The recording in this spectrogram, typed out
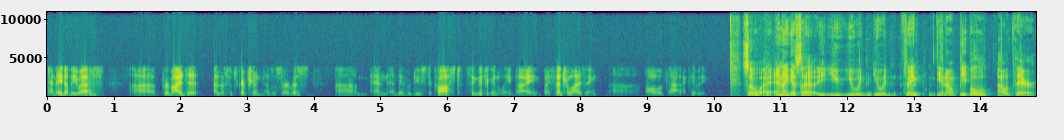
and AWS uh, provides it as a subscription, as a service, um, and and they've reduced the cost significantly by by centralizing uh, all of that activity. So, and I guess uh, you you would you would think you know people out there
